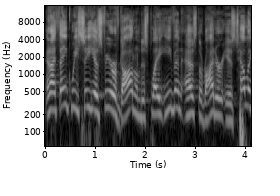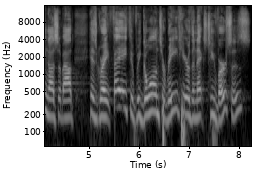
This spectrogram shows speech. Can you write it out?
And I think we see his fear of God on display even as the writer is telling us about his great faith. If we go on to read here the next two verses,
